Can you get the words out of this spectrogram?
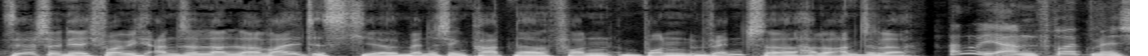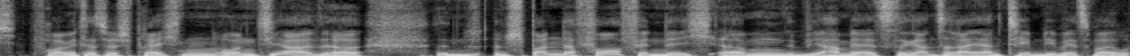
Sehr schön. Ja, ich freue mich. Angela Lawald ist hier, Managing Partner von Bonn Venture. Hallo Angela. Hallo Jan, freut mich. Freue mich, dass wir sprechen. Und ja, äh, ein spannender Fonds, finde ich. Ähm, wir haben ja jetzt eine ganze Reihe an Themen, die wir jetzt mal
